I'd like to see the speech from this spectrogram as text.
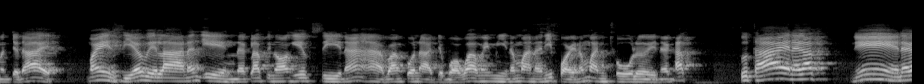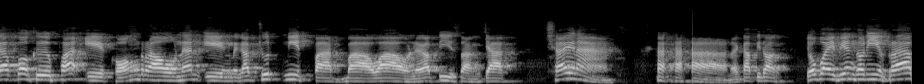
มันจะได้ไม่เสียเวลานั่นเองนะครับพี่น้อง FC นะอ่าบางคนอาจจะบอกว่าไม่มีน้ำมันอันนี้ปล่อยน้ำมันโชว์เลยนะครับ สุดท้ายนะครับนี่นะครับก็คือพระเอกของเรานั่นเองนะครับ ชุดมีดปาดบ่าวาวนะครับที่สั่งจากไชน่านะครับพี่น้องจบไปเพียงเท่านี้ครับ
